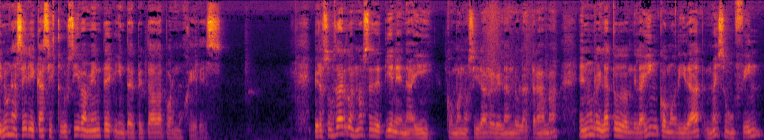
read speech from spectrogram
en una serie casi exclusivamente interpretada por mujeres. Pero sus dardos no se detienen ahí, como nos irá revelando la trama, en un relato donde la incomodidad no es un fin,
